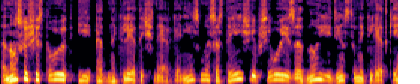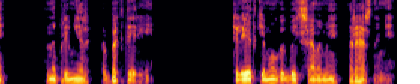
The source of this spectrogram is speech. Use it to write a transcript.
Но существуют и одноклеточные организмы, состоящие всего из одной единственной клетки, например, бактерии. Клетки могут быть самыми разными,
